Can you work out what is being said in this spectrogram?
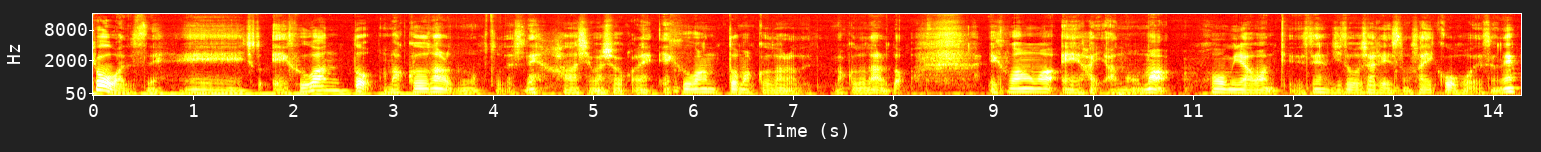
今日はですね、えー、ちょっと F1 とマクドナルドのことですね、話しましょうかね。F1 とマクドナルド、マクドナルド。F1 は、えー、はい、あの、まあ、フォーミュラ1っていうですね、自動車レースの最高峰ですよね。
